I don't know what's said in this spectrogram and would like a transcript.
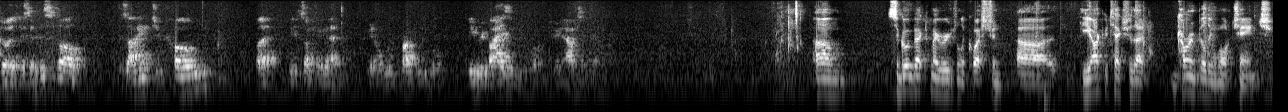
So as I said, this is all designed to code, but it's something that, you know, we probably will be revising before, between now and September. Um, So going back to my original question, uh, the architecture, of that current building won't change.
